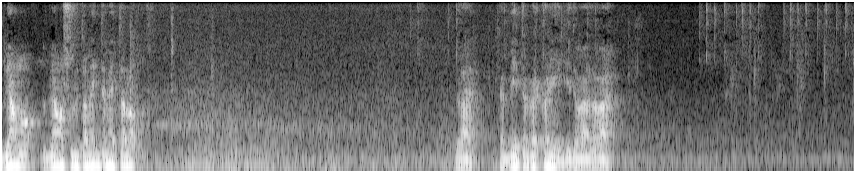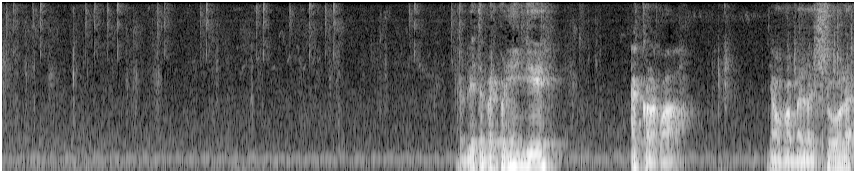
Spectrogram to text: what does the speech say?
Dobbiamo, dobbiamo assolutamente metterlo. Dov'è? Gabinetto per conigli, dov'è? Dov'è? Gabinetto per conigli. Eccola qua. Andiamo qua bella al sole.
